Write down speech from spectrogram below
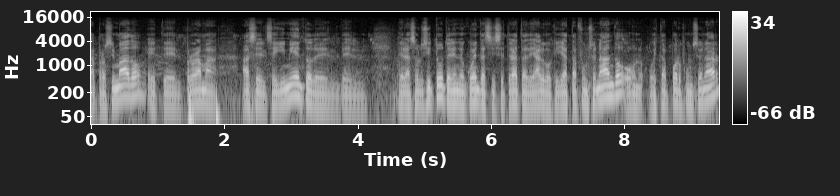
aproximado, este, el programa hace el seguimiento de la solicitud, teniendo en cuenta si se trata de algo que ya está funcionando o, está por funcionar.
